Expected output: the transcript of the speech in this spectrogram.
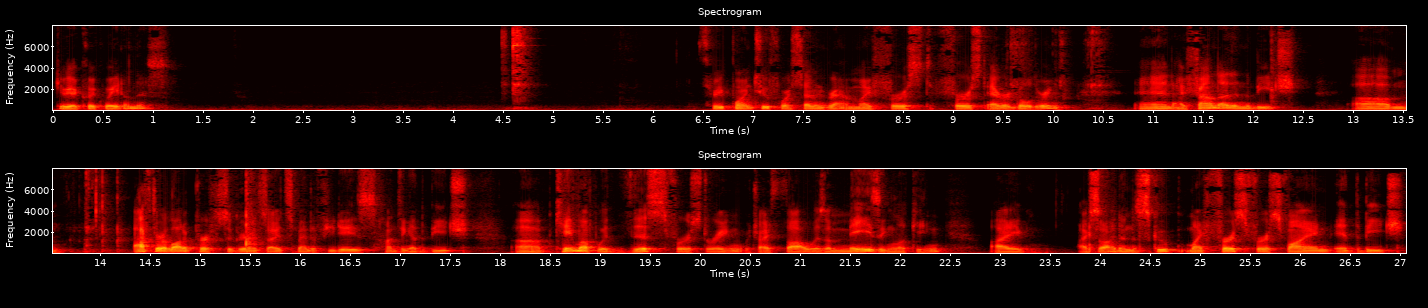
give you a quick weight on this. Three point two four seven gram, my first first ever gold ring, and I found that in the beach. Um, after a lot of perseverance, I'd spent a few days hunting at the beach uh, came up with this first ring, which I thought was amazing looking. I I saw it in the scoop, my first first find at the beach,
